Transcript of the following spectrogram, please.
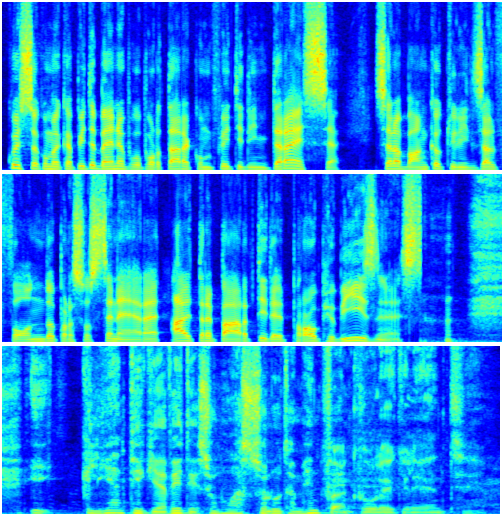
Questo, come capite bene, può portare a conflitti di interesse se la banca utilizza il fondo per sostenere altre parti del proprio business. I clienti che avete sono assolutamente... Fanculo i clienti.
